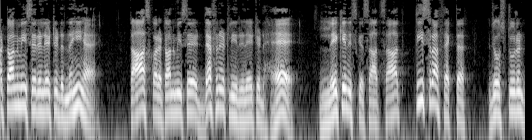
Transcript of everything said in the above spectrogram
اٹانمی سے ریلیٹڈ نہیں ہے ٹاسک اور اٹانمی سے ڈیفینیٹلی ریلیٹڈ ہے لیکن اس کے ساتھ ساتھ تیسرا فیکٹر جو اسٹوڈنٹ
